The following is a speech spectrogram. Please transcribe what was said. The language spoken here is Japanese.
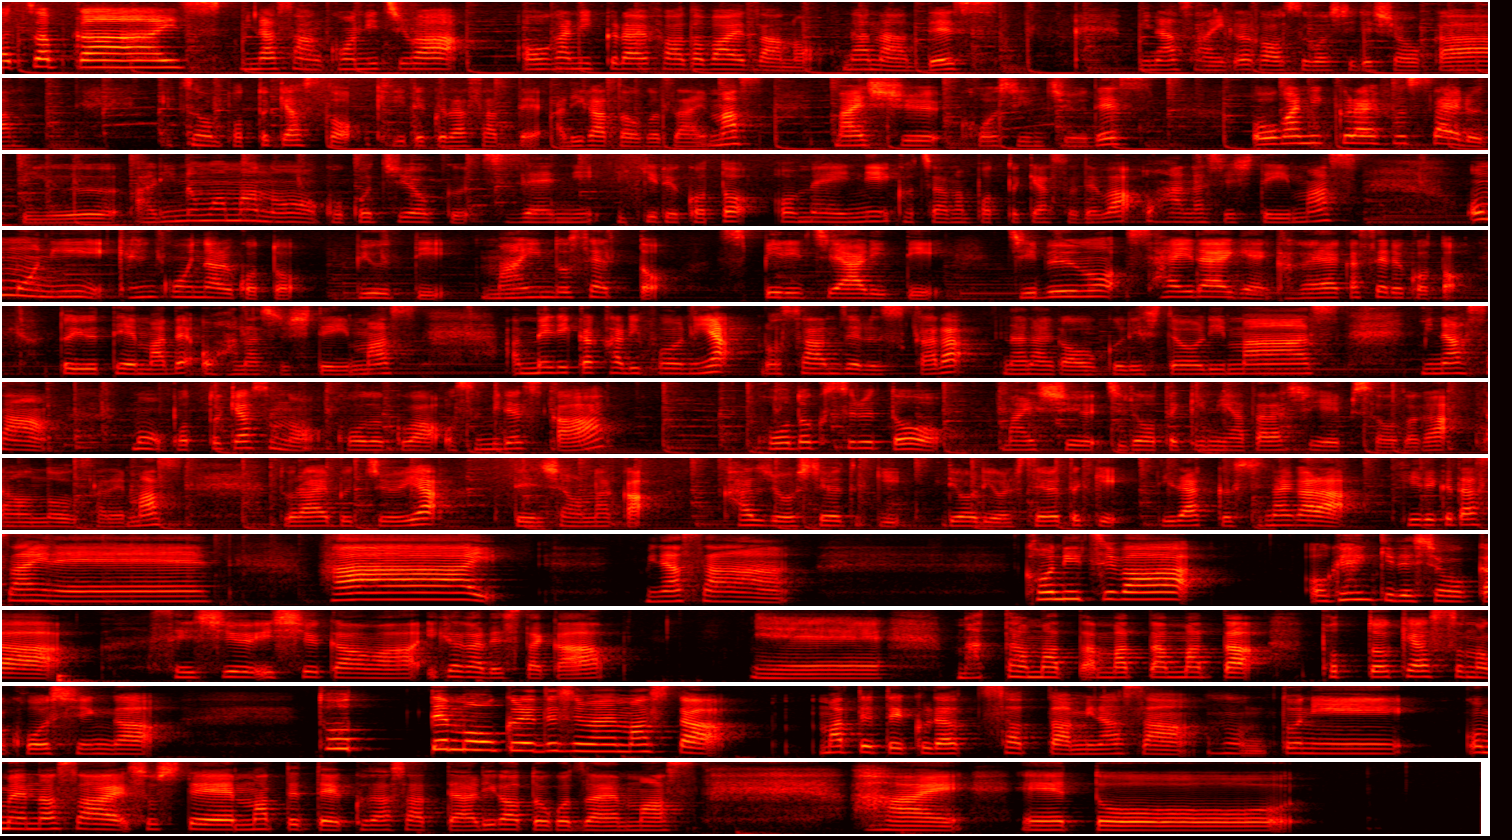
What's up guys? 皆さんこんにちは。オーガニックライフアドバイザーのナナです。皆さんいかがお過ごしでしょうか？いつもポッドキャスト聞いてくださってありがとうございます。毎週更新中です。オーガニックライフスタイルっていうありのままの心地よく自然に生きることをメインにこちらのポッドキャストではお話ししています。主に健康になること、ビューティー、マインドセット、スピリチュアリティ自分を最大限輝かせることというテーマでお話ししています。アメリカカリフォルニアロサンゼルスからナナがお送りしております。皆さんもうポッドキャストの購読はお済みですか？購読すると毎週自動的に新しいエピソードがダウンロードされます。ドライブ中や電車の中家事をしている時料理をしている時リラックスしながら聞いてくださいね。はーい。皆さんこんにちは。お元気でしょうか？先週1週間はいかがでしたか？えー、またまたまたまたポッドキャストの更新がとっても遅れてしまいました。待っててくださった皆さん本当にごめんなさい。そして待っててくださってありがとうございます。はい。えー、と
